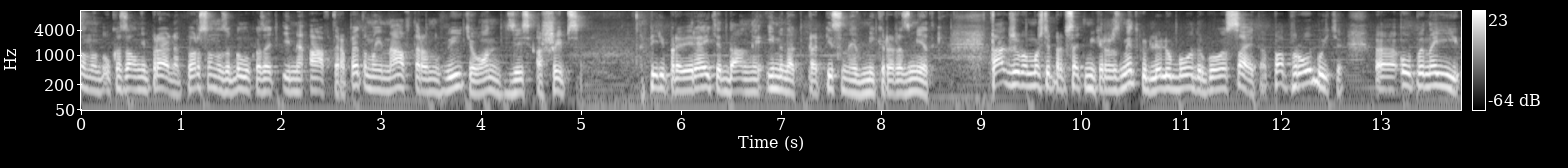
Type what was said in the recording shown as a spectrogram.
он указал неправильно. Person забыл указать имя автора, поэтому имя автора, ну видите, он здесь ошибся. Перепроверяйте данные, именно прописанные в микроразметке. Также вы можете прописать микроразметку для любого другого сайта. Попробуйте. Э, OpenAI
